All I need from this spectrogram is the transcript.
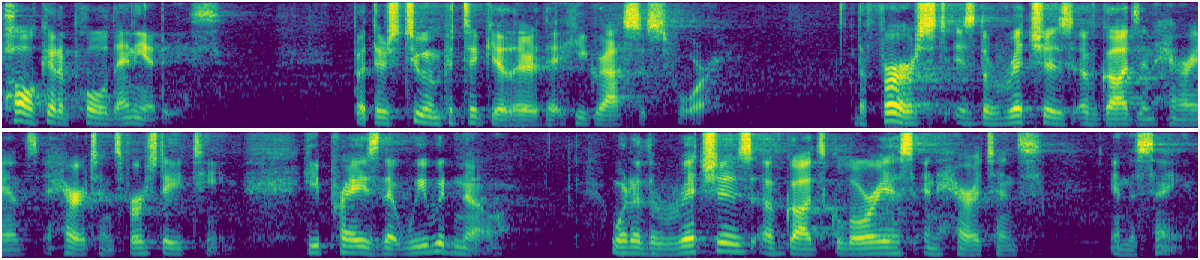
Paul could have pulled any of these, but there's two in particular that he grasps for. The first is the riches of God's inheritance. Verse 18. He prays that we would know what are the riches of God's glorious inheritance in the saints.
